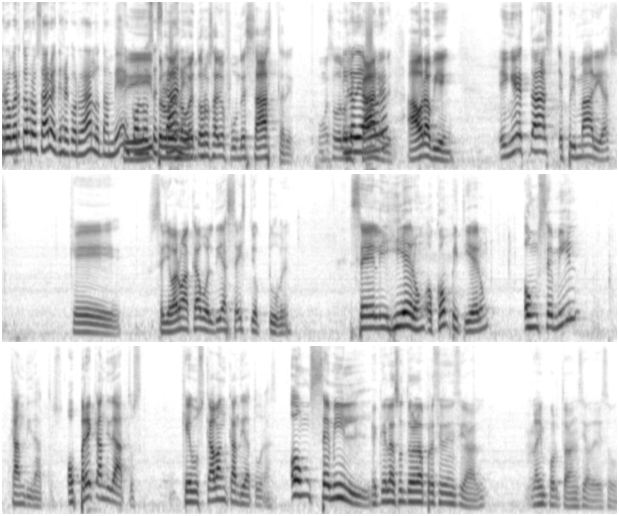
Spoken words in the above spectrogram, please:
Roberto Rosario, hay que recordarlo también, Sí, con los pero lo de Roberto Rosario fue un desastre con eso de los ¿Y lo de escáneres. ahora? bien, en estas eh, primarias que se llevaron a cabo el día 6 de octubre, se eligieron o compitieron 11 mil candidatos o precandidatos que buscaban candidaturas. 11 mil. Es que el asunto de la presidencial, la importancia de eso,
